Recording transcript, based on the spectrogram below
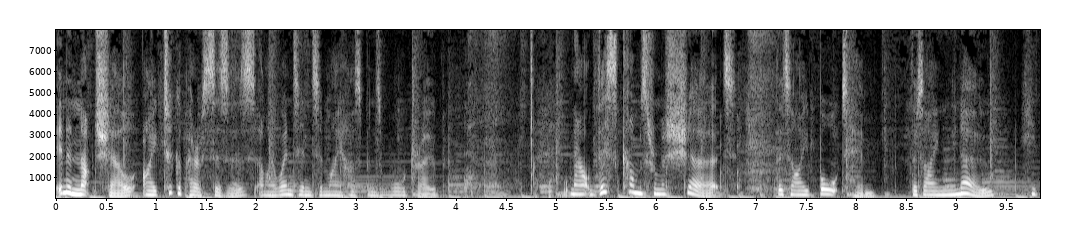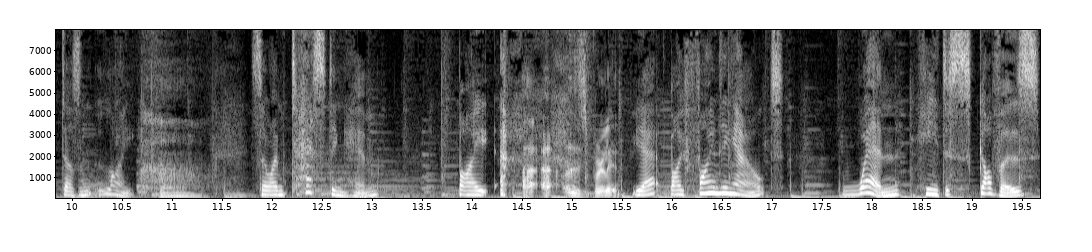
In a nutshell, I took a pair of scissors and I went into my husband's wardrobe. Now, this comes from a shirt that I bought him that I know he doesn't like. So I'm testing him by Uh, uh, this is brilliant. yeah, by finding out when he discovers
